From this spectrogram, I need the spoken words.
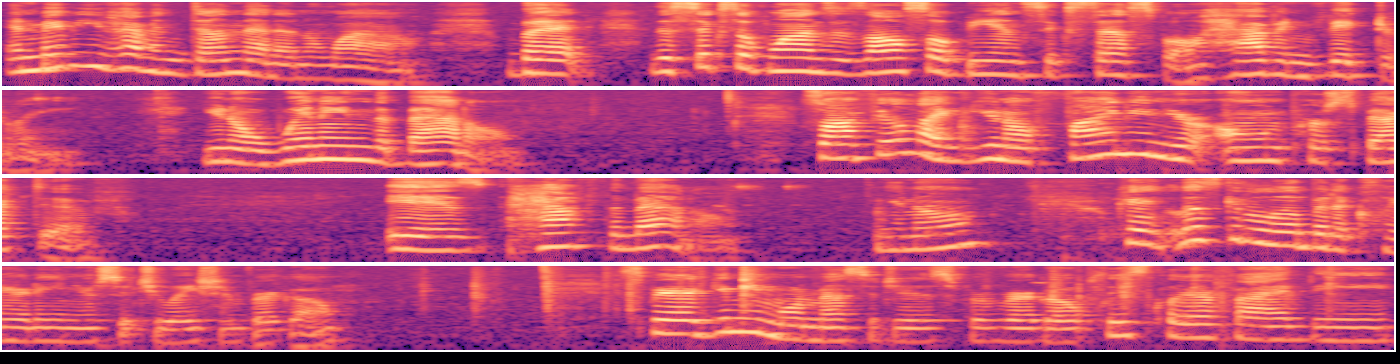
And maybe you haven't done that in a while. But the Six of Wands is also being successful, having victory. You know, winning the battle. So I feel like, you know, finding your own perspective is half the battle. You know? Okay, let's get a little bit of clarity in your situation, Virgo. Spirit, give me more messages for Virgo. Please clarify the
